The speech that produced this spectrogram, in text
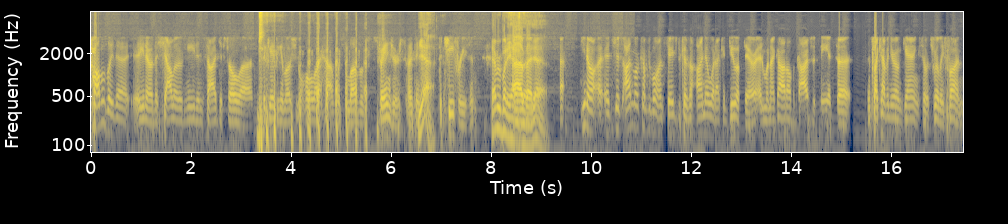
Probably the you know the shallow need inside to fill uh, the gaping emotional hole I have with the love of strangers. I think Yeah. that's the chief reason. Everybody has Uh, that, but, yeah. You know, uh, it's just I'm more comfortable on stage because I know what I can do up there, and when I got all the guys with me, it's uh, it's like having your own gang, so it's really fun.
